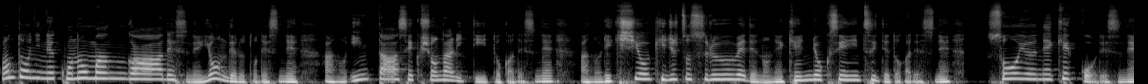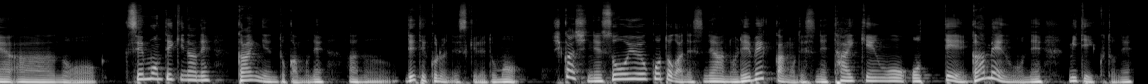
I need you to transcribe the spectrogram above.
本当にね、この漫画ですね、読んでるとですね、あの、インターセクショナリティとかですね、あの、歴史を記述する上でのね、権力性についてとかですね、そういうね、結構ですね、あの、専門的なね、概念とかもね、あの、出てくるんですけれども、しかしね、そういうことがですね、あの、レベッカのですね、体験を追って、画面をね、見ていくとね、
